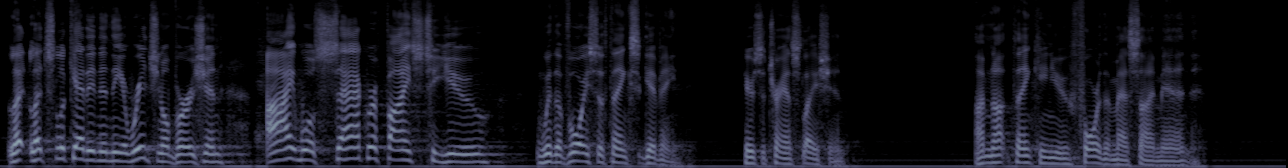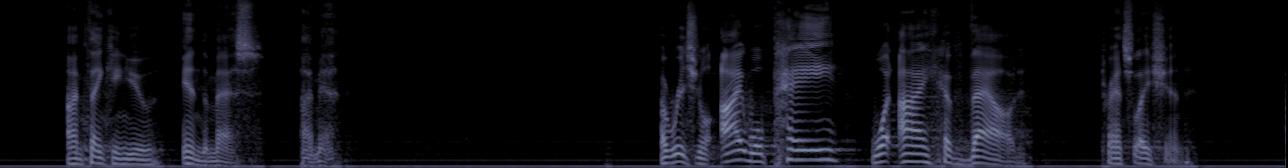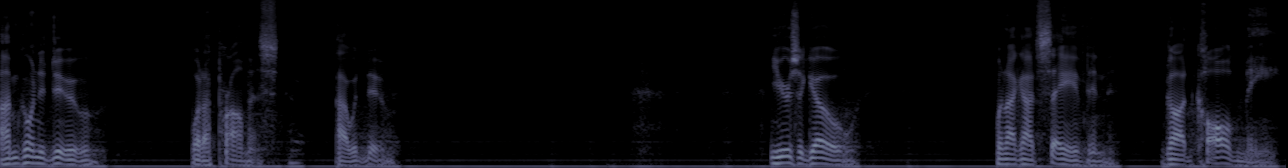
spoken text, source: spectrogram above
Let, let's look at it in the original version. I will sacrifice to you with a voice of thanksgiving. Here's the translation I'm not thanking you for the mess I'm in, I'm thanking you in the mess I'm in. Original, I will pay what I have vowed. Translation, I'm going to do what I promised I would do. Years ago, when I got saved and God called me,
